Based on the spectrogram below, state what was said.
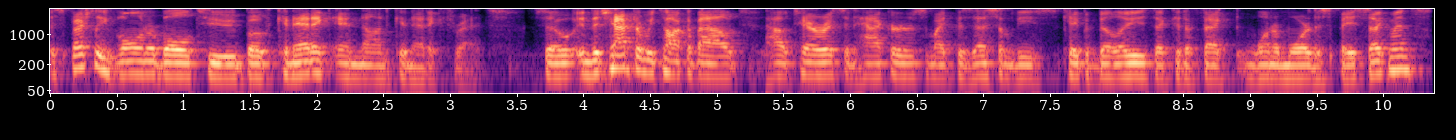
especially vulnerable to both kinetic and non kinetic threats. So, in the chapter, we talk about how terrorists and hackers might possess some of these capabilities that could affect one or more of the space segments.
